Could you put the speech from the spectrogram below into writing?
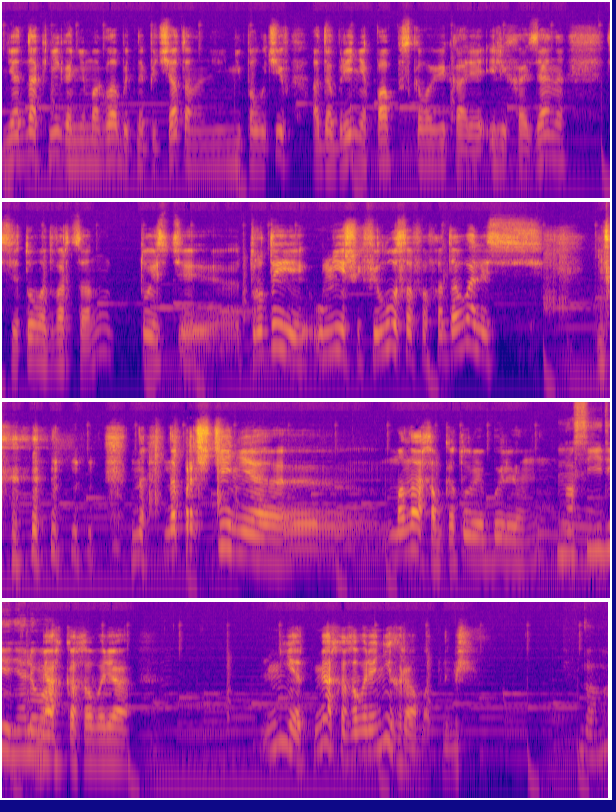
Ни одна книга не могла быть напечатана, не получив одобрения папского викария или хозяина Святого Дворца. Ну, то есть э, труды умнейших философов отдавались на, на прочтение э, монахам, которые были... На съедение льва. Мягко говоря... Нет, мягко говоря, неграмотными. Да, ну,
